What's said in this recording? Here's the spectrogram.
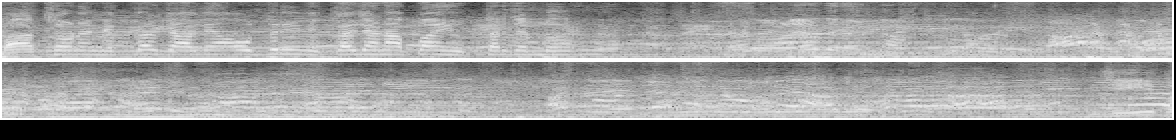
ਬਸ ਹੁਣ ਨਿਕਲ ਚੱਲਦੇ ਆ ਉਧਰ ਹੀ ਨਿਕਲ ਜਾਣਾ, ਆਪਾਂ ਹੀ ਉੱਤਰ ਚੱਲੋ। ਜੀਪ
